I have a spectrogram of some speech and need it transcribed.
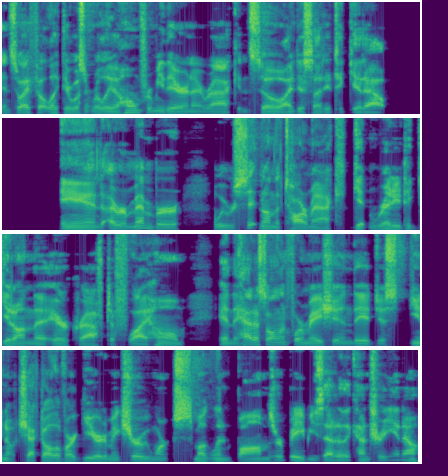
And so I felt like there wasn't really a home for me there in Iraq. And so I decided to get out. And I remember we were sitting on the tarmac getting ready to get on the aircraft to fly home. And they had us all in formation. They had just, you know, checked all of our gear to make sure we weren't smuggling bombs or babies out of the country, you know?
